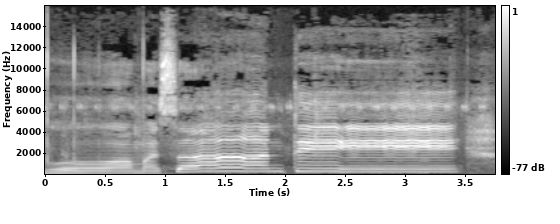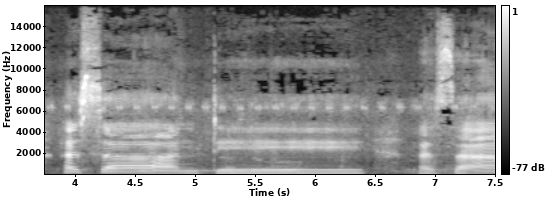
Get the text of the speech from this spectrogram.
Om Santi Santi Santi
